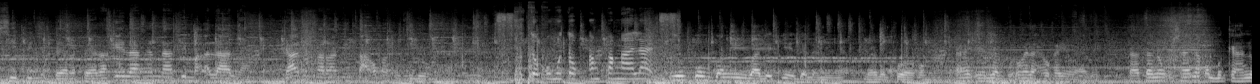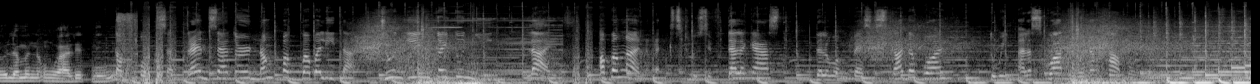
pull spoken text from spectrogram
isipin yung pera-pera. Kailangan natin maalala gano'ng karaming tao matutulungan natin. dito pumutok ang pangalan. Yung pong bang wallet niyo, dala niyo? Meron po akong Ay, alam po, wala ko kayong wallet. Tatanong ko sana kung magkano laman ng wallet ninyo. Tampok sa trendsetter ng pagbabalita. Tune in kay Tunying Live. Abangan ang exclusive telecast dalawang beses kada buwan tuwing alas 4 ng hapon.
